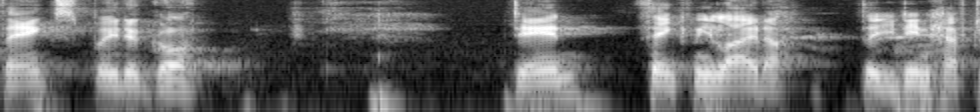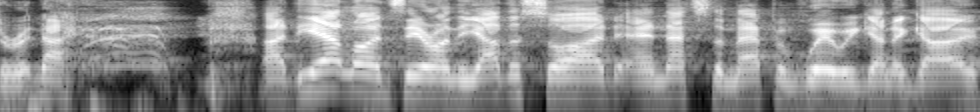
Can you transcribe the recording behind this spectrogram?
Thanks be to God. Dan, thank me later that you didn't have to. No. Uh, the outline's there on the other side, and that's the map of where we're going to go.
